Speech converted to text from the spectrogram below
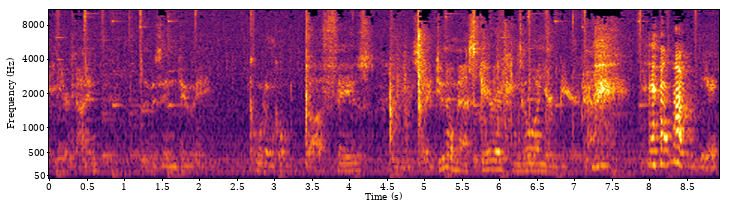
8 or 9, I was into a quote-unquote goth phase. So I do know mascara can go on your beard. beard.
